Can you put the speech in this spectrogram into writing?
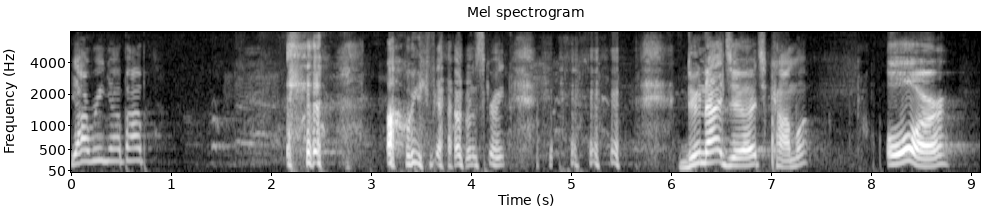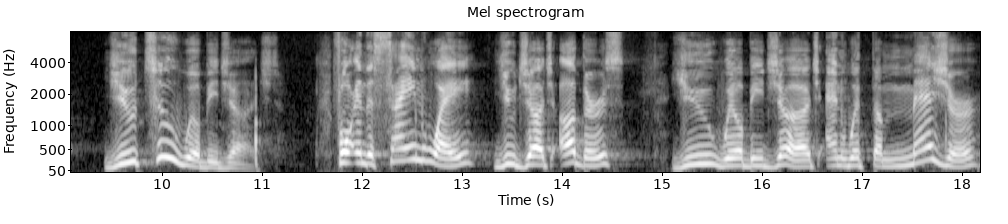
Y'all reading your Bible? oh, we have it on the screen. Do not judge, comma, or you too will be judged. For in the same way you judge others, you will be judged, and with the measure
